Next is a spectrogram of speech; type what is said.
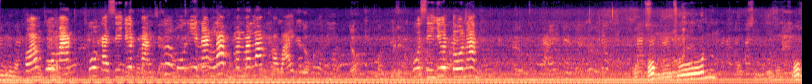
ดึงดึงเอาๆของกูมักกู กะสิยึดมัน คือหมูอีนั่งล่ำมันมาล่ำถวายกูมือนี้กูสิยึดตัวนั้นหกศูนย์หก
